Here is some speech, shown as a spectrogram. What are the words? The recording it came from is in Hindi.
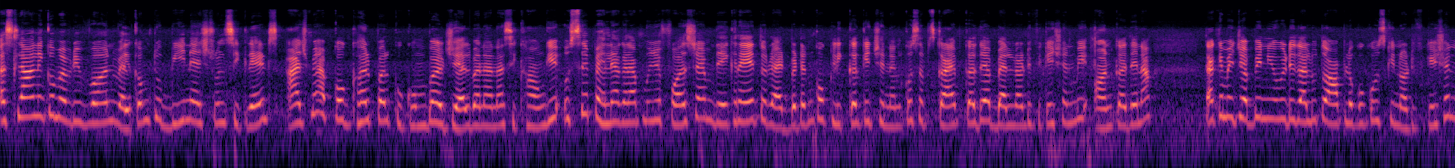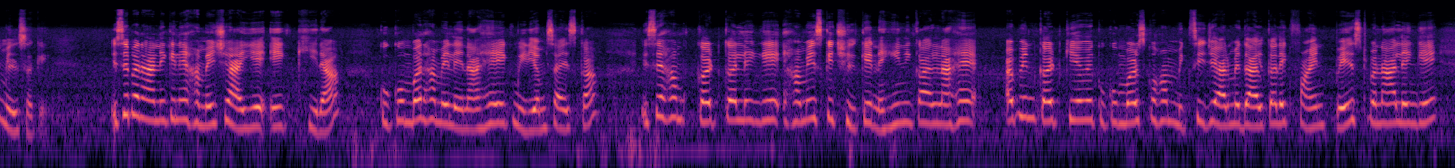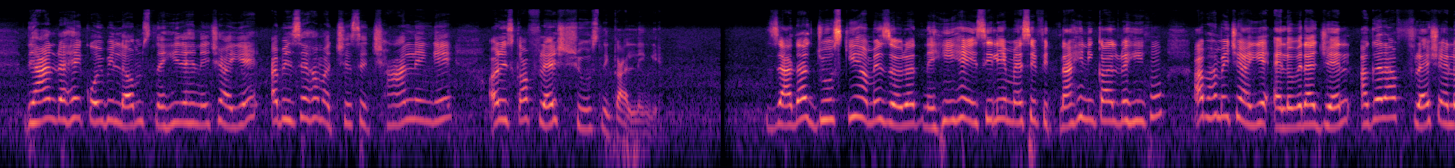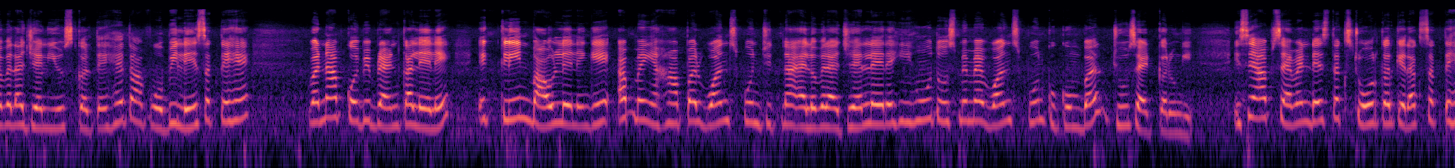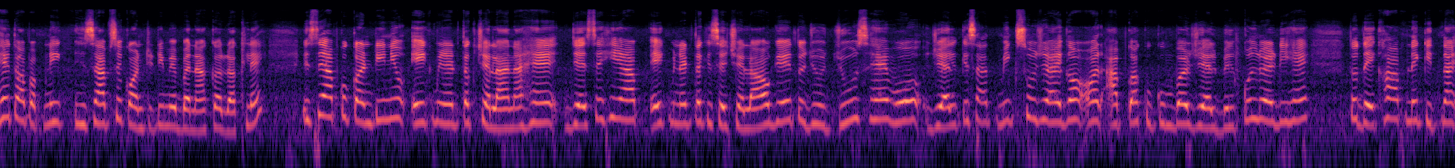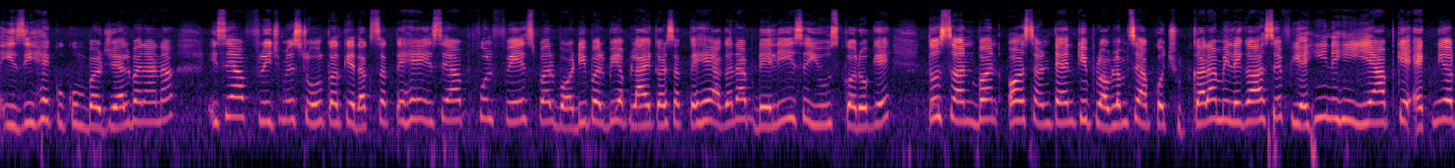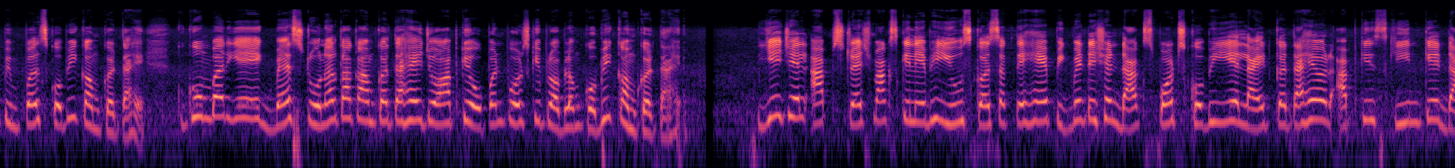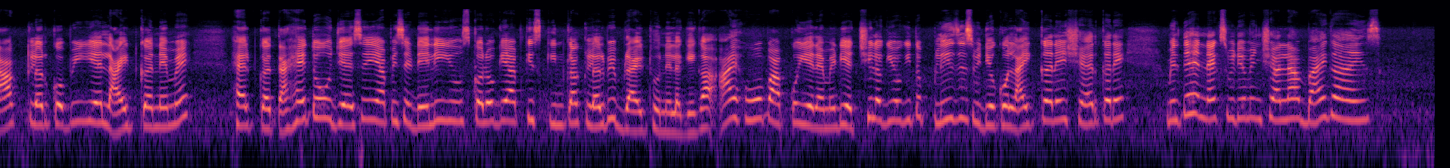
अस्सलाम everyone welcome to be natural secrets. आज मैं आपको घर पर कुकुम्बर जेल बनाना सिखाऊँगी। उससे पहले अगर आप मुझे फ़र्स्ट टाइम देख रहे हैं तो रेड बटन को क्लिक करके चैनल को सब्सक्राइब कर दे और बेल नोटिफिकेशन भी ऑन कर देना, ताकि मैं जब भी न्यू वीडियो डालूँ तो आप लोगों को उसकी नोटिफिकेशन मिल सके। इसे बनाने के लिए हमें चाहिए एक खीरा। कुकुम्बर हमें लेना है एक मीडियम साइज़ का। इसे हम कट कर लेंगे। हमें इसके छिलके नहीं निकालना है। अब इन कट किए हुए कुकुम्बर्स को हम मिक्सी जार में डालकर एक फ़ाइन पेस्ट बना लेंगे। ध्यान रहे, कोई भी लम्स नहीं रहने चाहिए। अब इसे हम अच्छे से छान लेंगे और इसका फ्रेश जूस निकाल लेंगे। ज़्यादा जूस की हमें ज़रूरत नहीं है, इसीलिए मैं सिर्फ़ इतना ही निकाल रही हूँ। अब हमें चाहिए एलोवेरा जेल अगर आप फ्रेश एलोवेरा जेल यूज़ करते हैं तो आप वो भी ले सकते हैं, वरना आप कोई भी ब्रांड का ले लें। एक क्लीन बाउल ले लेंगे। अब मैं यहाँ पर वन स्पून जितना एलोवेरा जेल ले रही हूँ तो उसमें मैं one spoon cucumber juice add करूँगी। इसे आप सेवन डेज़ तक स्टोर करके रख सकते हैं तो आप अपने हिसाब से क्वांटिटी में बना कर रख लें। इसे आपको कंटिन्यू एक मिनट तक चलाना है। जैसे ही आप एक मिनट तक इसे चलाओगे तो जो जूस है, वो जेल के साथ मिक्स हो जाएगा और आपका कुकुम्बर जेल बिल्कुल रेडी है। तो देखा आपने कितना इजी है कुकुम्बर जेल बनाना। इसे आप फ्रिज में स्टोर करके रख सकते हैं। इसे आप फुल फेस पर बॉडी पर भी अप्लाई कर सकते हैं। अगर आप डेली इसे यूज़ करोगे तो सनबर्न और सन टैन की प्रॉब्लम से आपको छुटकारा मिलेगा। सिर्फ़ यही नहीं, ये आपके एक्नी और पिंपल्स को भी कम करता है। कुकुम्बर ये एक बेस्ट टोनर का काम करता है, जो आपके ओपन पोर्स की प्रॉब्लम को भी कम करता है। ये जेल आप स्ट्रेच मार्क्स के लिए भी यूज़ कर सकते हैं। पिगमेंटेशन डार्क स्पॉट्स को भी ये लाइट करता है और आपकी स्किन के डार्क कलर को भी ये लाइट करने में हेल्प करता है। तो जैसे ही आप इसे डेली यूज़ करोगे, आपकी स्किन का कलर भी ब्राइट होने लगेगा। आई होप आपको ये रेमेडी अच्छी लगी होगी। तो प्लीज़ इस वीडियो को लाइक करें शेयर करें। मिलते हैं नेक्स्ट वीडियो में, इंशाल्लाह। Bye guys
